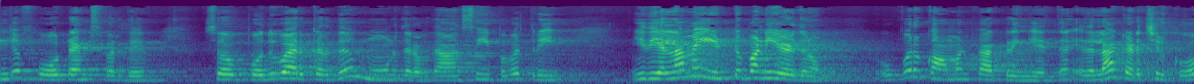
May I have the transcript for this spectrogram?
இங்கே ஃபோர் டைம்ஸ் வருது. ஸோ பொதுவாக இருக்கிறது மூணு தடவை தான். சி பவர் த்ரீ இது எல்லாமே இன்ட்டு பண்ணி எழுதணும். ஒவ்வொரு காமன் ஃபேக்டர் இங்கே எத்த இதெல்லாம் கிடச்சிருக்கோ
